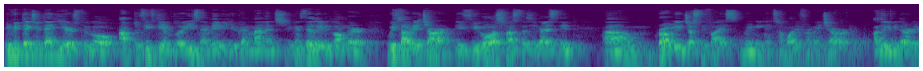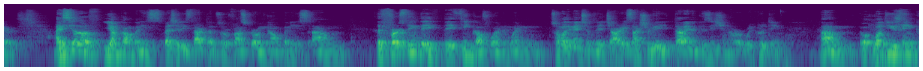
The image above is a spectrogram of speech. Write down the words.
if it takes you 10 years to go up to 50 employees, then maybe you can manage, you can stay a little bit longer without HR. If you go as fast as you guys did, um, probably justifies bringing in somebody from HR a little bit earlier. I see a lot of young companies, especially startups or fast growing companies. Um, the first thing they, they think of when, when somebody mentions HR is actually talent acquisition or recruiting. Um, what do you think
